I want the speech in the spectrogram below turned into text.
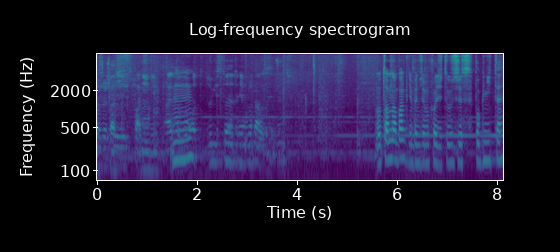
możesz spać. tu spać, nie? Ale Mm. to od drugiej strony to nie wyglądało za dobrze. No tam na bank nie będziemy chodzić, to już jest pognite.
